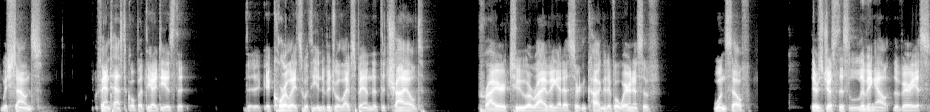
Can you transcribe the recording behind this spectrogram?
which sounds fantastical, but the idea is that, that it, it correlates with the individual lifespan, that the child, prior to arriving at a certain cognitive awareness of oneself, there's just this living out the various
